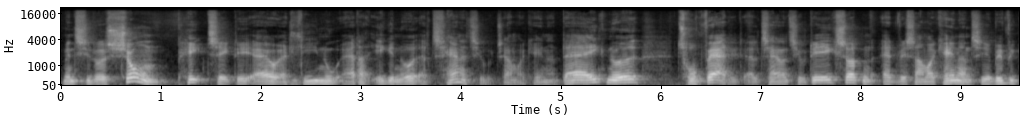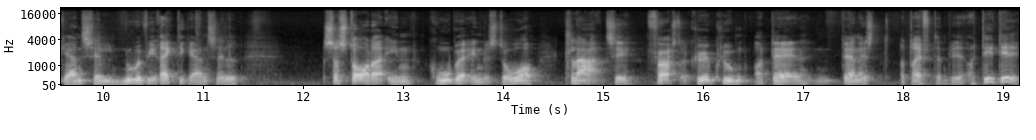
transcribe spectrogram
Men situationen pt, det er jo, at lige nu er der ikke noget alternativ til amerikanerne. Der er ikke noget troværdigt alternativ. Det er ikke sådan, at hvis amerikanerne siger, vil vi gerne sælge, nu vil vi rigtig gerne sælge, så står der en gruppe af investorer klar til først at købe klubben, og der, dernæst at drifte den videre. Og det, det,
